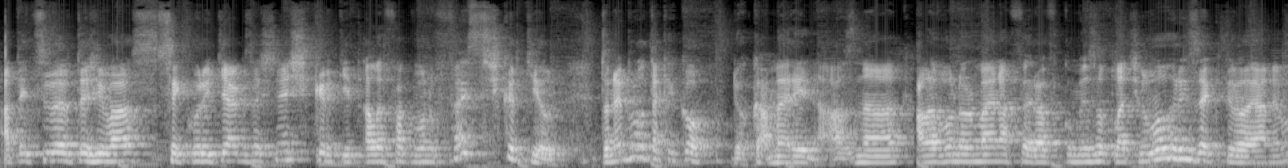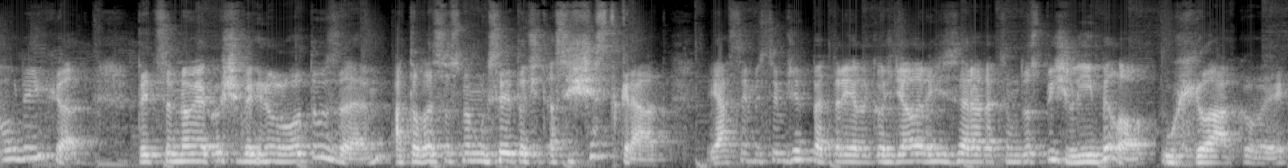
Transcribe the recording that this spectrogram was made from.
A teď si vezte, že vás sekuriták začne škrtit, ale fakt on fest škrtil. To nebylo tak jako do kamery náznak, ale on normálně na ferovku mi zatlačil o hryzek, ty vole, já nemohu dýchat. Teď se mnou jako švihnul o tu zem a tohle jsme museli točit asi šestkrát. Já si myslím, že Petr, jelikož dělal režiséra, tak se mu to spíš líbilo Uchylákovi,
